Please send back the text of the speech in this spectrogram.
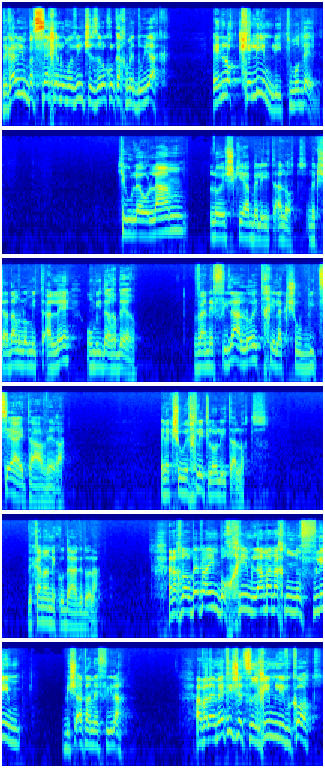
וגם אם בשכל הוא מבין שזה לא כל כך מדויק, אין לו כלים להתמודד. כי הוא לעולם לא השקיע בלהתעלות. וכשאדם לא מתעלה, הוא מידרדר. והנפילה לא התחילה כשהוא ביצע את העבירה, אלא כשהוא החליט לא להתעלות. וכאן הנקודה הגדולה. אנחנו הרבה פעמים בוכים למה אנחנו נופלים בשעת הנפילה. אבל האמת היא שצריכים לבכות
